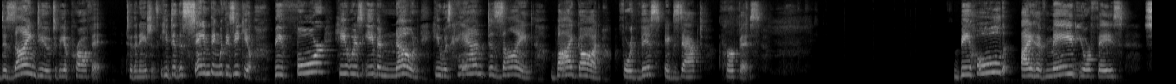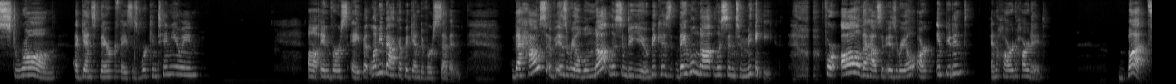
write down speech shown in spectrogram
designed you to be a prophet to the nations. He did the same thing with Ezekiel. Before he was even known, he was hand designed by God for this exact purpose. Behold, I have made your face strong against their faces. We're continuing uh, in verse 8, but let me back up again to verse 7. The house of Israel will not listen to you because they will not listen to me. For all the house of Israel are impudent and hard hearted. But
